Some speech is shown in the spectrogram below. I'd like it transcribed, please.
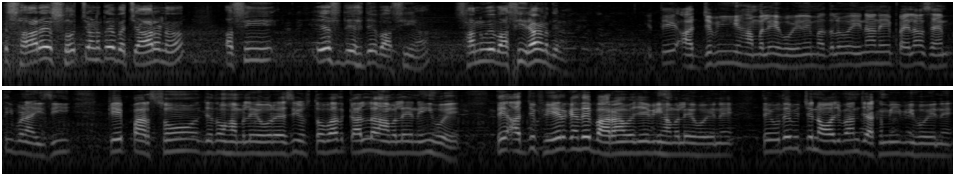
ਕਿ ਸਾਰੇ ਸੋਚਣ ਤੇ ਵਿਚਾਰਨ ਅਸੀਂ ਇਸ ਦੇਸ਼ ਦੇ ਵਾਸੀ ਹਾਂ, ਸਾਨੂੰ ਇਹ ਵਾਸੀ ਰਹਿਣ ਦੇਣ। ਇੱਥੇ ਅੱਜ ਵੀ ਹਮਲੇ ਹੋਏ ਨੇ। ਮਤਲਬ ਇਹਨਾਂ ਨੇ ਪਹਿਲਾਂ ਸਹਿਮਤੀ ਬਣਾਈ ਸੀ ਕਿ ਪਰਸੋਂ ਜਦੋਂ ਹਮਲੇ ਹੋ ਰਹੇ ਸੀ, ਉਸ ਤੋਂ ਬਾਅਦ ਕੱਲ ਹਮਲੇ ਨਹੀਂ ਹੋਏ ਤੇ ਅੱਜ ਫੇਰ ਕਹਿੰਦੇ 12 ਵਜੇ ਵੀ ਹਮਲੇ ਹੋਏ ਨੇ ਤੇ ਉਹਦੇ ਵਿੱਚ ਨੌਜਵਾਨ ਜ਼ਖਮੀ ਵੀ ਹੋਏ ਨੇ।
